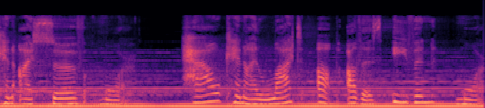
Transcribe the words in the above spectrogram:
can I serve more? How can I light up others even more?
